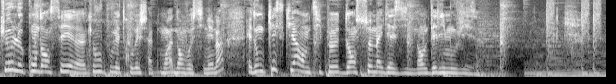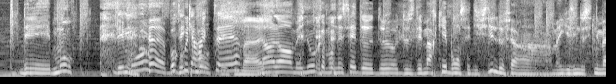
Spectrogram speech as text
que le condensé euh, que vous pouvez trouver chaque mois dans vos cinémas. Et donc, qu'est-ce qu'il y a un petit peu dans ce magazine, dans le Daily Movies? Des mots. Des mots, Beaucoup des de mots. caractères. Non, non, mais nous, comme on essaie de, de- de se démarquer, bon, c'est difficile de faire un, un magazine de cinéma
